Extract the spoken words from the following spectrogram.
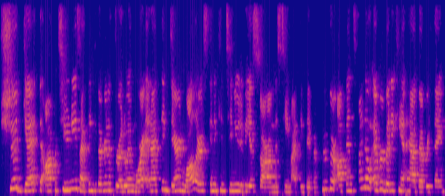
should get the opportunities. I think they're going to throw to him more. And I think Darren Waller is going to continue to be a star on this team. I think they've improved their offense. I know everybody can't have everything,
